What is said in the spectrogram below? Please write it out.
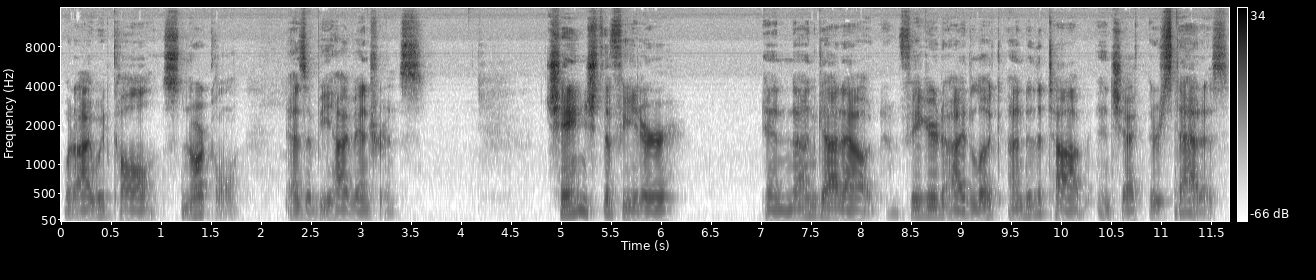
what I would call snorkel, as a beehive entrance. Change the feeder and none got out. Figured I'd look under the top and check their status.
